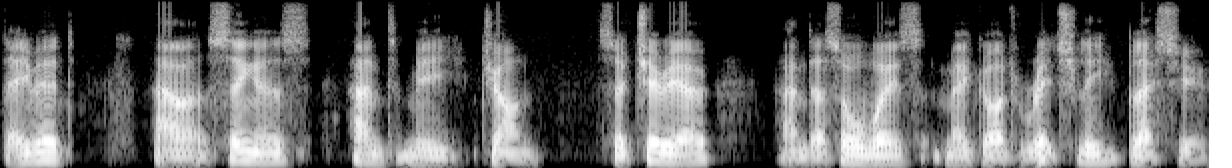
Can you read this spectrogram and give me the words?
David, our singers, and me, John. So cheerio, and as always, may God richly bless you.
